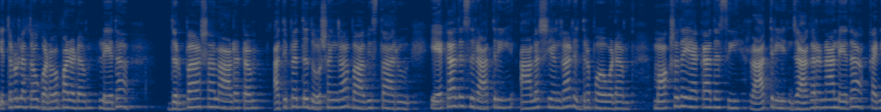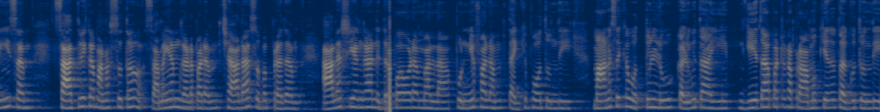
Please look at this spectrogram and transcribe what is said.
ఇతరులతో గొడవపడడం లేదా దుర్భాషలాడటం అతిపెద్ద దోషంగా భావిస్తారు. ఏకాదశి రాత్రి ఆలస్యంగా నిద్రపోవడం మోక్షద ఏకాదశి రాత్రి జాగరణ లేదా కనీసం సాత్విక మనస్సుతో సమయం గడపడం చాలా శుభప్రదం. ఆలస్యంగా నిద్రపోవడం వల్ల పుణ్యఫలం తగ్గిపోతుంది. మానసిక ఒత్తిళ్ళు కలుగుతాయి. గీతాపఠన ప్రాముఖ్యత తగ్గుతుంది.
